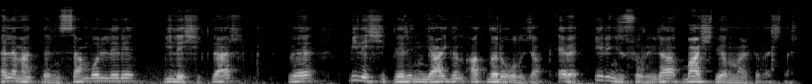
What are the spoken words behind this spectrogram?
elementlerin sembolleri, bileşikler ve bileşiklerin yaygın adları olacak. Evet, birinci soruyla başlayalım arkadaşlar.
